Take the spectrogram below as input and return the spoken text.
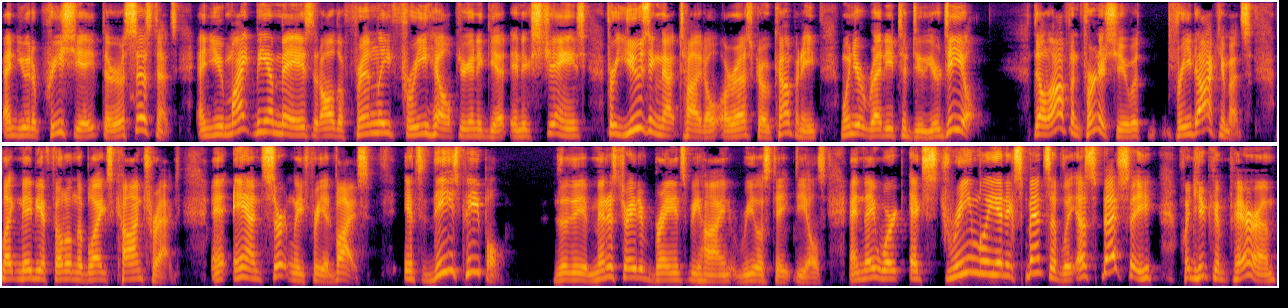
and you'd appreciate their assistance. And you might be amazed at all the friendly, free help you're going to get in exchange for using that title or escrow company when you're ready to do your deal. They'll often furnish you with free documents, like maybe a fill in the blanks contract, and, and certainly free advice. It's these people the administrative brains behind real estate deals, and they work extremely inexpensively, especially when you compare them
